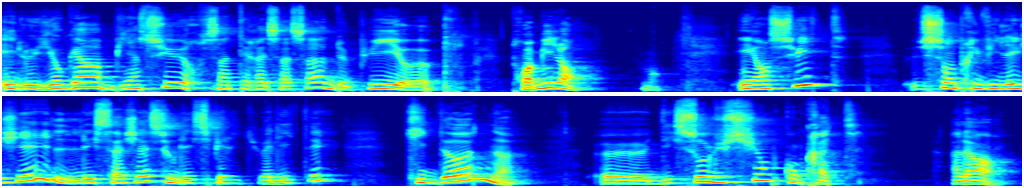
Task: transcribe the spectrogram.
Et le yoga, bien sûr, s'intéresse à ça depuis 3000 euh, ans. Et ensuite, sont privilégiées les sagesses ou les spiritualités qui donnent des solutions concrètes. Alors,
